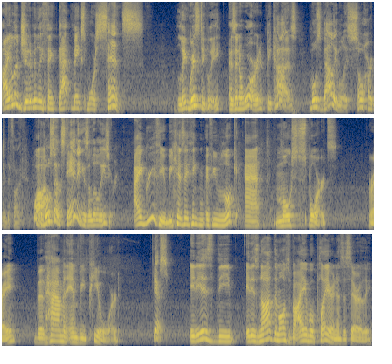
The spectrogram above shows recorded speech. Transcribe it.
I legitimately think that makes more sense linguistically as an award because most valuable is so hard to define. Well, the most outstanding is a little easier. I agree with you because I think if you look at most sports, right, that have an MVP award, Yes. it is the it is not the most valuable player necessarily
